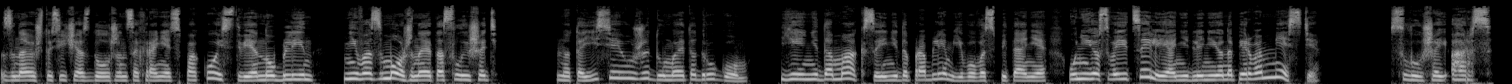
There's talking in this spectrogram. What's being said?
Знаю, что сейчас должен сохранять спокойствие, но, блин, невозможно это слышать. Но Таисия уже думает о другом. Ей не до Макса и не до проблем его воспитания. У нее свои цели, и они для нее на первом месте. «Слушай, Арс,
